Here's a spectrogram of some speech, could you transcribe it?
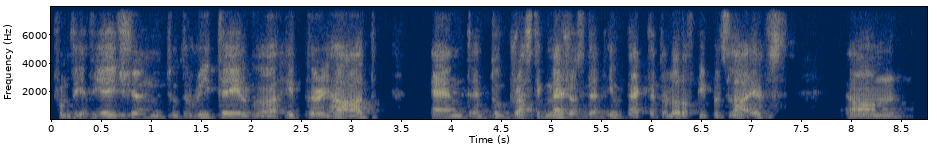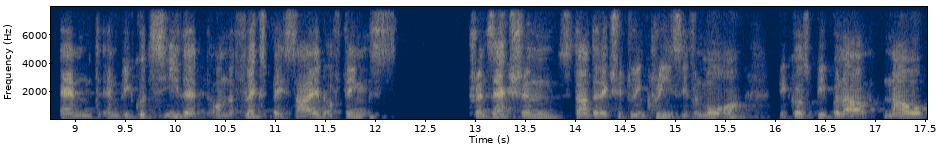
from the aviation to the retail were hit very hard and, and took drastic measures that impacted a lot of people's lives. Um, and, and we could see that on the FlexxPay side of things, transaction started actually to increase even more because people are now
